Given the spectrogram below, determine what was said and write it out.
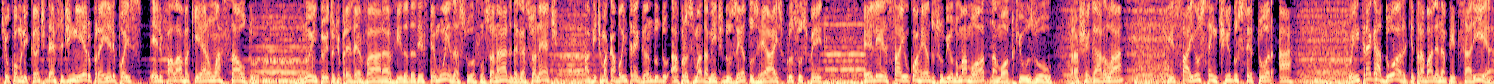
que o comunicante desse dinheiro para ele, pois ele falava que era um assalto. No intuito de preservar a vida da testemunha, da sua funcionária, da garçonete, a vítima acabou entregando do, aproximadamente duzentos reais para o suspeito. Ele saiu correndo, subiu numa moto, na moto que usou para chegar lá, e saiu sentido setor A. O entregador que trabalha na pizzaria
